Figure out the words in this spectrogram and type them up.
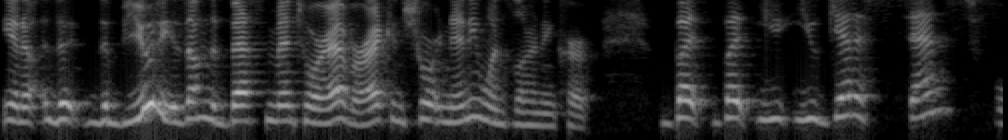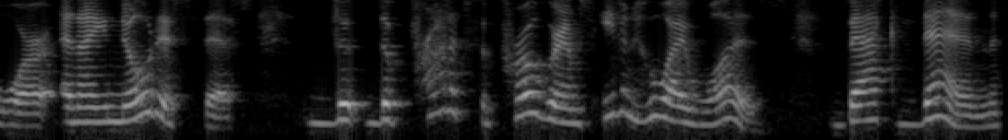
you know the the beauty is i'm the best mentor ever i can shorten anyone's learning curve but but you you get a sense for and i notice this the the products the programs even who i was back then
